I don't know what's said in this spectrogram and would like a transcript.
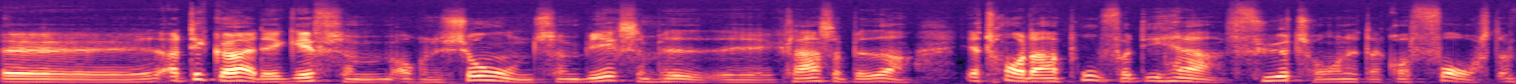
Øh, og det gør, at AGF som organisation, som virksomhed, øh, klarer sig bedre. Jeg tror, der er brug for de her fyrtårne, der går forrest og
